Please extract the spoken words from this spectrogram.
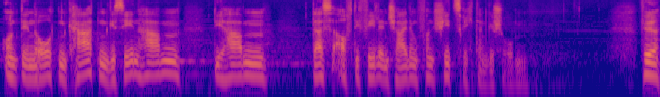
und den roten Karten gesehen haben, die haben das auf die Fehlentscheidung von Schiedsrichtern geschoben. Für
